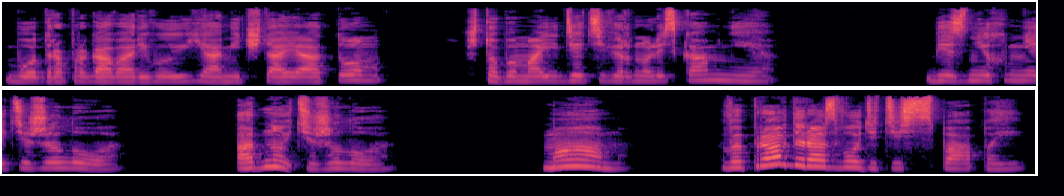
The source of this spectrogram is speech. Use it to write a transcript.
Бодро проговариваю я, мечтая о том, чтобы мои дети вернулись ко мне. Без них мне тяжело. Одной тяжело. «Мам, вы правда разводитесь с папой?»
